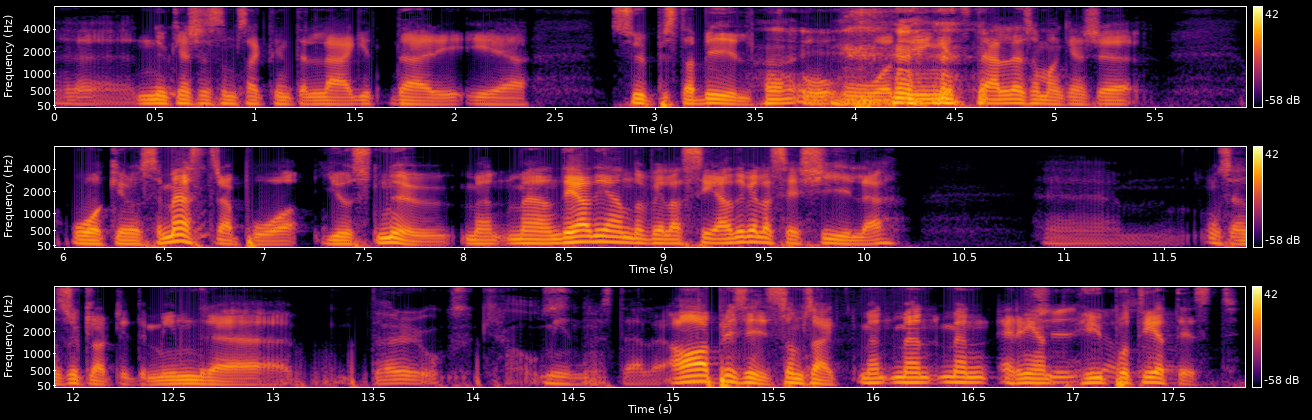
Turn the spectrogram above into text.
Eh, nu kanske som sagt inte läget där är superstabilt och, och det är inget ställe som man kanske åker och semestrar på just nu. Men, men det hade jag ändå velat se. Jag hade velat se Chile. Ehm, och sen såklart lite mindre, Där är det också kaos. mindre ställen. Ja, precis. Som sagt. Men, men, men rent Chile, hypotetiskt.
